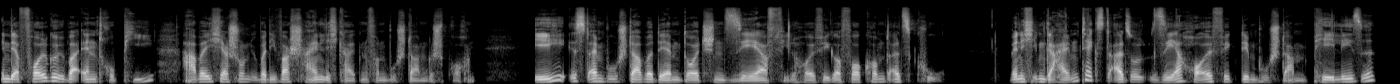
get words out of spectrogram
In der Folge über Entropie habe ich ja schon über die Wahrscheinlichkeiten von Buchstaben gesprochen. E ist ein Buchstabe, der im Deutschen sehr viel häufiger vorkommt als Q. Wenn ich im Geheimtext also sehr häufig den Buchstaben P lese,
